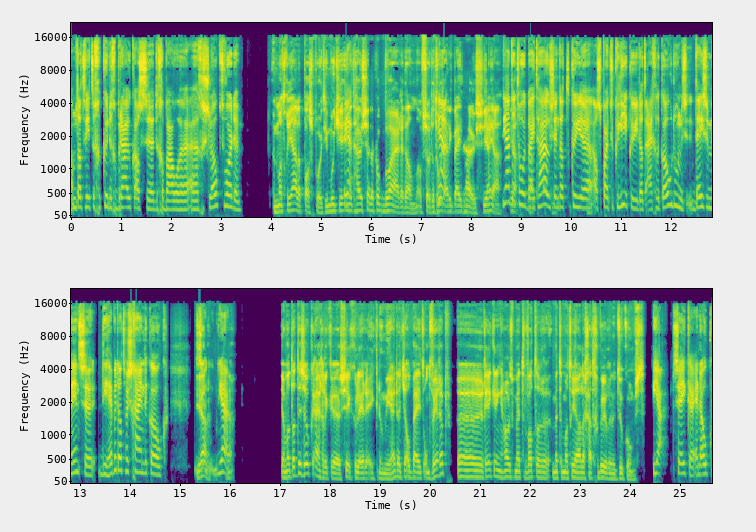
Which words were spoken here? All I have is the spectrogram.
om dat weer te kunnen gebruiken als de gebouwen gesloopt worden. Een materialenpaspoort, die moet je in het huis zelf ook bewaren dan, of zo. Dat hoort eigenlijk bij het huis. Ja, ja. ja dat hoort bij het huis. En dat kun je als particulier kun je dat eigenlijk ook doen. Dus deze mensen die hebben dat waarschijnlijk ook. Dus, ja. Ja, want dat is ook eigenlijk uh, circulaire economie. Hè? Dat je al bij het ontwerp uh, rekening houdt met wat er met de materialen gaat gebeuren in de toekomst. Ja, zeker. En ook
